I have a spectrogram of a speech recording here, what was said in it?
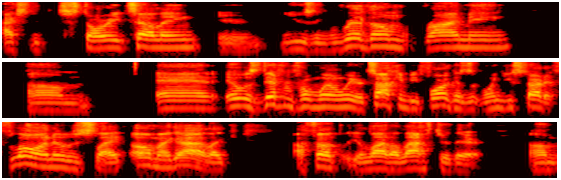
actually storytelling, you're using rhythm, rhyming. Um, and it was different from when we were talking before because when you started flowing, it was just like, oh my God, like I felt a lot of laughter there. Um,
